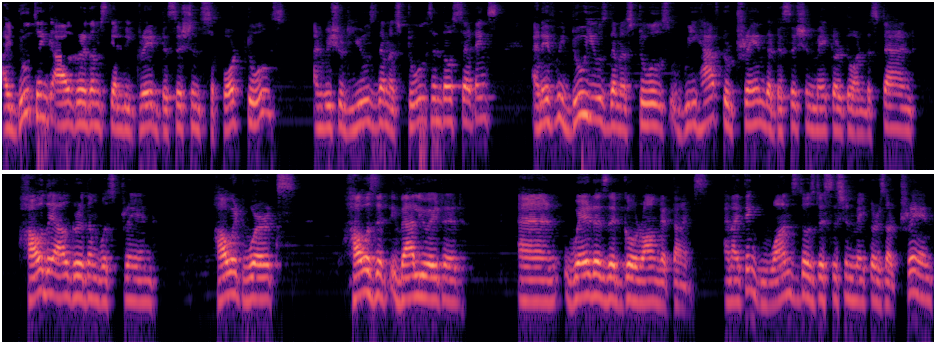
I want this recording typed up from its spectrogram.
I do think algorithms can be great decision support tools, and we should use them as tools in those settings. And if we do use them as tools, we have to train the decision maker to understand how the algorithm was trained, how it works, how is it evaluated, and where does it go wrong at times. And I think once those decision makers are trained,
